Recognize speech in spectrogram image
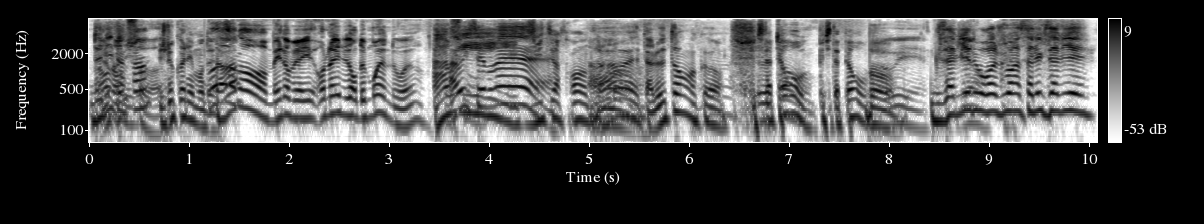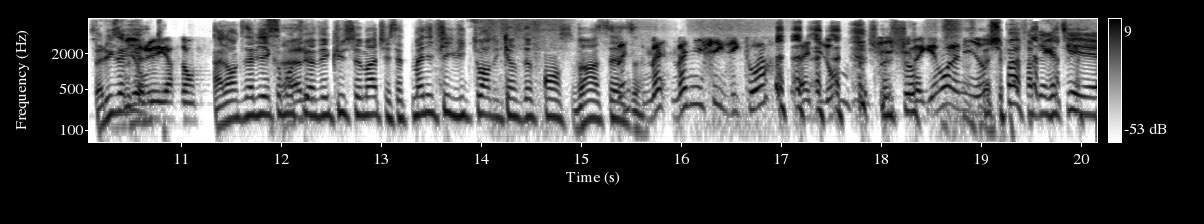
Denis, t'as faim Je le connais, mon Denis. Non, non, mais non, mais on a une heure de moins, nous. Hein. Ah, ah, oui, c'est vrai. 18h30. Ah ouais, t'as le temps encore. Petit apéro. Petit apéro. Bon. Xavier nous rejoint. Salut Xavier. Salut Xavier. Salut les garçons. Alors Xavier, comment tu as vécu ce match et cette magnifique victoire du 15 de France, 20 à 16 Magnifique victoire? Bah, dis donc. Je vas gaiement l'ami. Hein. Bah, je sais pas, Fabien Gatier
